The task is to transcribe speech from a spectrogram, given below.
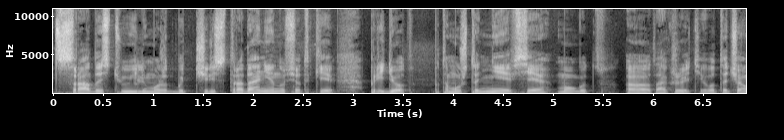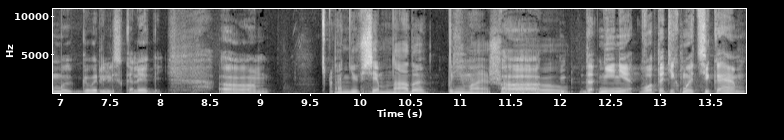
с радостью или, может быть, через страдания, но все-таки придет. Потому что не все могут э, так жить. И вот о чем мы говорили с коллегой. Они всем надо, понимаешь? А, Э, да, не-не, вот этих мы отсекаем.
